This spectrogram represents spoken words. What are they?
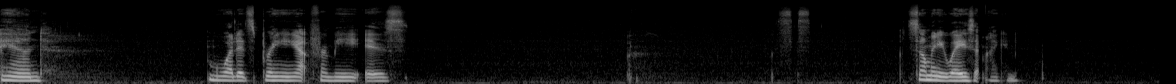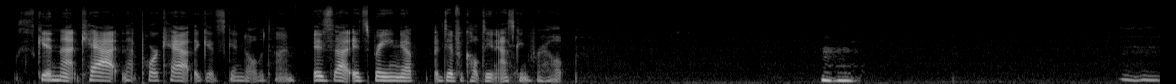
and what it's bringing up for me is so many ways that I can skin that cat, that poor cat that gets skinned all the time, is that it's bringing up a difficulty in asking for help. Mm-hmm. Mhm.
